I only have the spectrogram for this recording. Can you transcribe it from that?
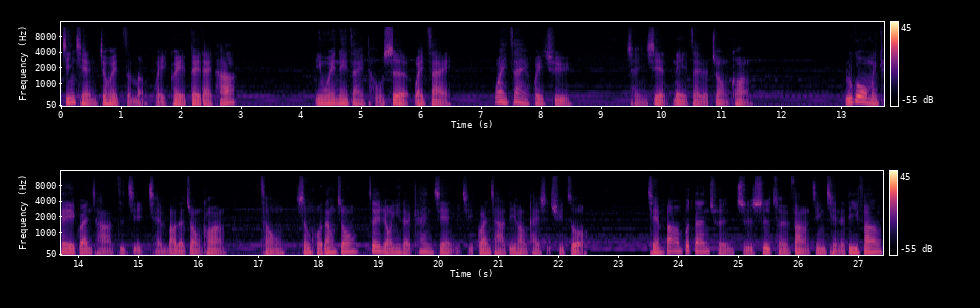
金钱就会怎么回馈对待他。因为内在投射外在，外在会去呈现内在的状况。如果我们可以观察自己钱包的状况，从生活当中最容易的看见以及观察地方开始去做，钱包不单纯只是存放金钱的地方，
